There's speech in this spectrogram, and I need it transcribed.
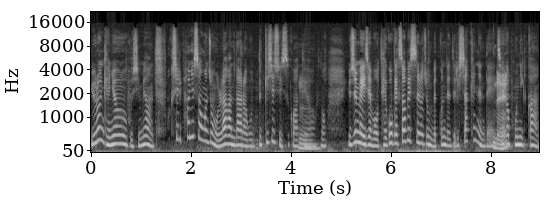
이런 개념을 보시면 확실히 편의성은 좀 올라간다라고 느끼실 수 있을 것 같아요 음. 그래서 요즘에 이제 뭐 대고객 서비스를 좀 몇 군데들이 시작했는데 네. 제가 보니까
